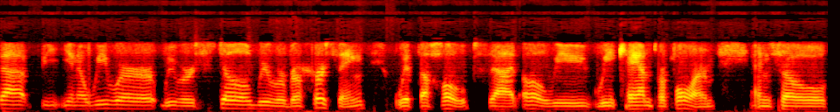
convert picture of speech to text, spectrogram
that you know we were we were still we were rehearsing with the hopes that oh we we can perform, and so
